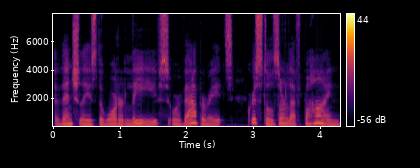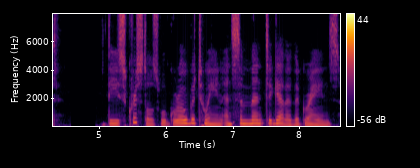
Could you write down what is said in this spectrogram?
Eventually, as the water leaves or evaporates, crystals are left behind. These crystals will grow between and cement together the grains.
